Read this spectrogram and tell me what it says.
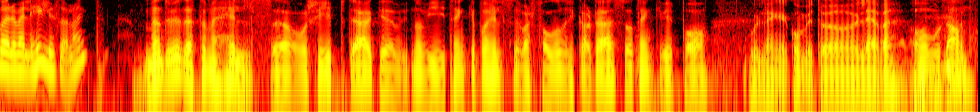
vært veldig hyggelig så langt. Men du, dette med helse og skip, det er jo ikke Når vi tenker på helse, i hvert fall og Richard her, så tenker vi på Hvor lenge kommer vi til å leve? og hvordan.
